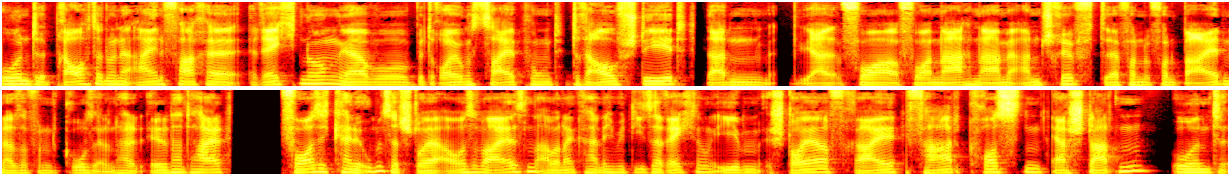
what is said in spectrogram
und braucht dann nur eine einfache Rechnung, ja, wo Betreuungszeitpunkt draufsteht, dann ja Vor-, Vor Nachname, Anschrift äh, von, von beiden, also von Großelternteil, Elternteil. Vorsicht, keine Umsatzsteuer ausweisen, aber dann kann ich mit dieser Rechnung eben steuerfrei Fahrtkosten erstatten und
